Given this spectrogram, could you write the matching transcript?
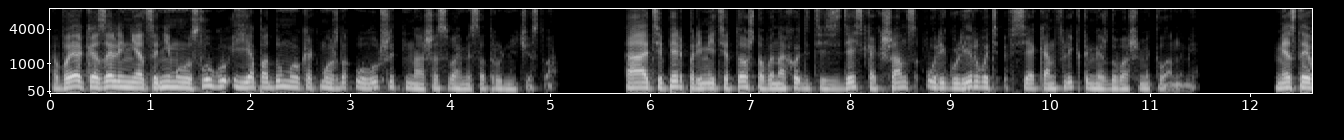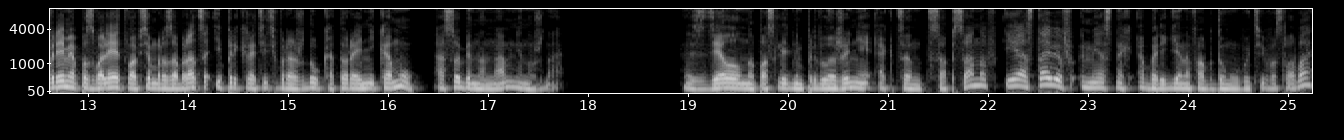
«Вы оказали неоценимую услугу, и я подумаю, как можно улучшить наше с вами сотрудничество. А теперь примите то, что вы находитесь здесь, как шанс урегулировать все конфликты между вашими кланами. Место и время позволяет во всем разобраться и прекратить вражду, которая никому, особенно нам, не нужна. Сделал на последнем предложении акцент Сапсанов и, оставив местных аборигенов обдумывать его слова,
